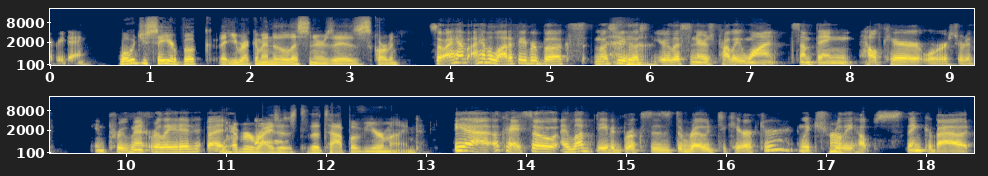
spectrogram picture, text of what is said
every day. What would you say your book that you recommend to the listeners is corbin? So i have i have a lot of favorite books. Most of your, your listeners probably want something healthcare or sort of improvement related but whatever rises to the top of your mind. Yeah okay so i love david brooks's the road to character which huh. really helps think about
